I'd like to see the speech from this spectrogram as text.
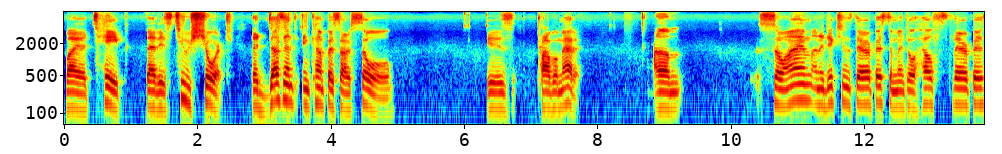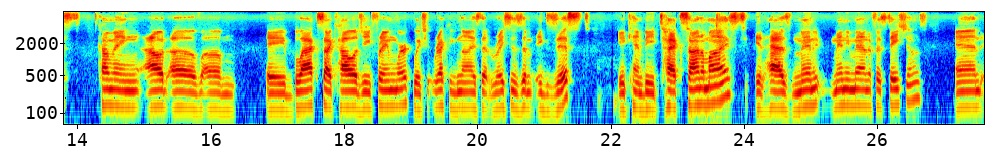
by a tape that is too short, that doesn't encompass our soul, is problematic. Um, so I'm an addictions therapist, a mental health therapist, coming out of um, a black psychology framework which recognized that racism exists. It can be taxonomized. It has many, many manifestations, and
